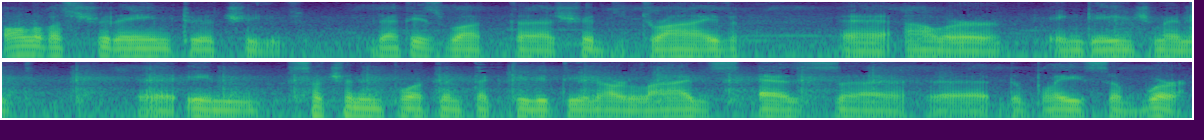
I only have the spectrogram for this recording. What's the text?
all of us should aim to achieve. That is what uh, should drive uh, our engagement in such an important activity in our lives as uh, uh, the place of work.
